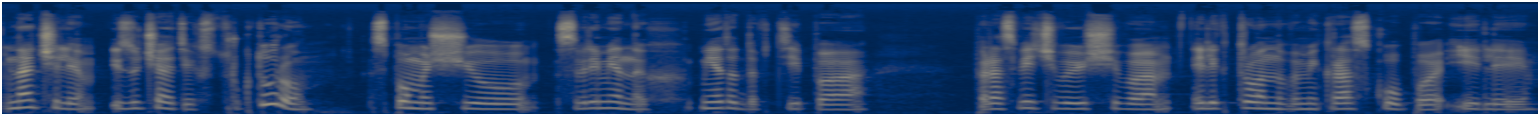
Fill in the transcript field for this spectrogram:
начали изучать их структуру, с помощью современных методов типа просвечивающего электронного микроскопа или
